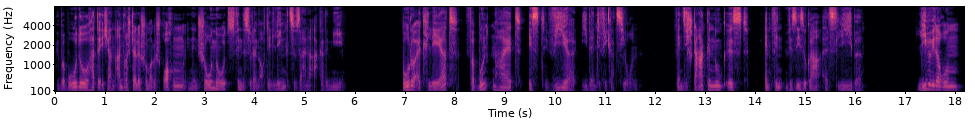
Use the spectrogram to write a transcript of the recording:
Über Bodo hatte ich an anderer Stelle schon mal gesprochen. In den Shownotes findest du dann auch den Link zu seiner Akademie. Bodo erklärt, Verbundenheit ist Wir-Identifikation. Wenn sie stark genug ist, empfinden wir sie sogar als Liebe. Liebe wiederum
